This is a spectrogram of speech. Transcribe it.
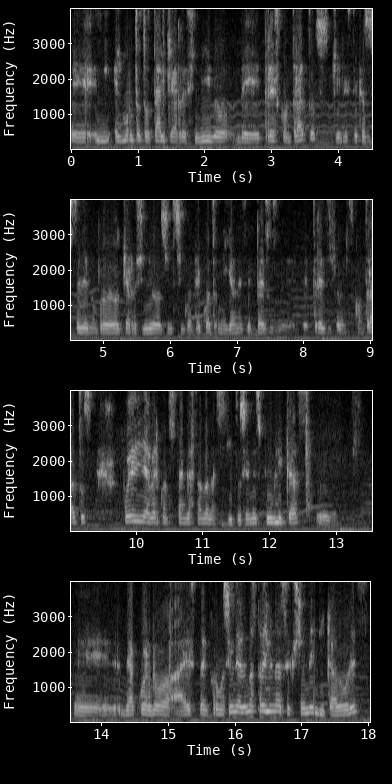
eh, el, monto total que ha recibido de tres contratos, que en este caso estoy viendo un proveedor que ha recibido 254 millones de pesos de, tres diferentes contratos. Pueden ir a ver cuánto están gastando las instituciones públicas. Eh, de acuerdo a esta información y además trae una sección de indicadores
